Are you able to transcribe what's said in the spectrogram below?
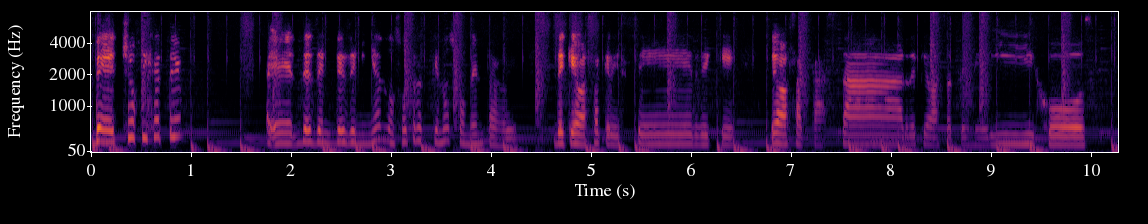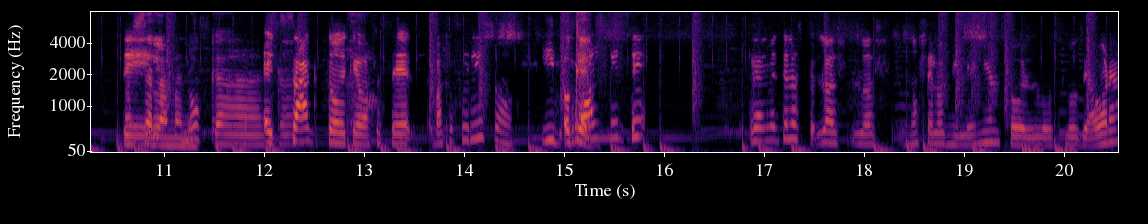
de hecho, fíjate, eh, desde, desde niñas nosotras, ¿qué nos fomentan, güey? De que vas a crecer, de que te vas a casar, de que vas a tener hijos, de... hacer la no. Exacto, de que vas a hacer, vas a hacer eso. Y realmente, realmente las, las, las, no sé, los millennials o los, los de ahora,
